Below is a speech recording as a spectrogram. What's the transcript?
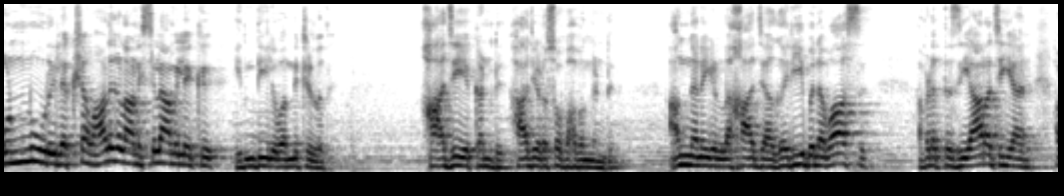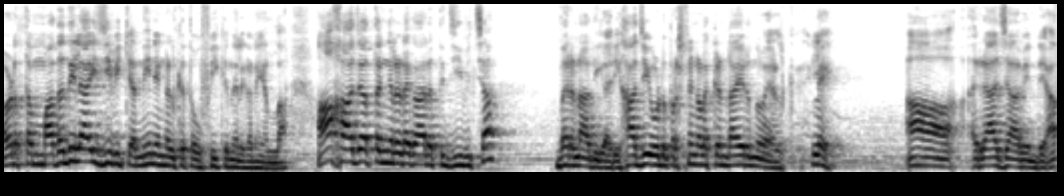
തൊണ്ണൂറ് ലക്ഷം ആളുകളാണ് ഇസ്ലാമിലേക്ക് ഇന്ത്യയിൽ വന്നിട്ടുള്ളത്. ഹാജയെ കണ്ട് ഹാജയുടെ സ്വഭാവം കണ്ട് അങ്ങനെയുള്ള ഹാജ ഗരീബ് നവാസ് അവിടുത്തെ സിയാറ ചെയ്യാൻ അവിടുത്തെ മതത്തിലായി ജീവിക്കാൻ നീ ഞങ്ങൾക്ക് തൗഫീക്ക് നൽകണയല്ല ആ ഹാജ തങ്ങളുടെ കാലത്ത് ജീവിച്ച ഭരണാധികാരി ഹാജയോട് പ്രശ്നങ്ങളൊക്കെ ഉണ്ടായിരുന്നു അയാൾക്ക് അല്ലേ? ആ രാജാവിൻ്റെ ആ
